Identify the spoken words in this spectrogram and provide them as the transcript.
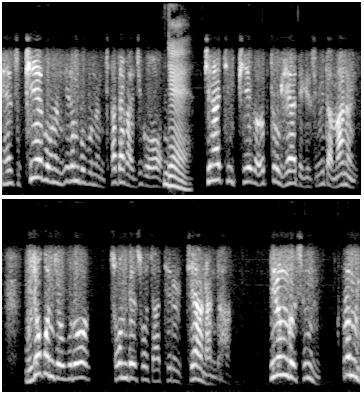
해서 피해보는 이런 부분은 찾아가지고 예. 지나친 피해가 없도록 해야 되겠습니다만은 무조건적으로 손배소 자체를 제한한다. 이런 것은 그럼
